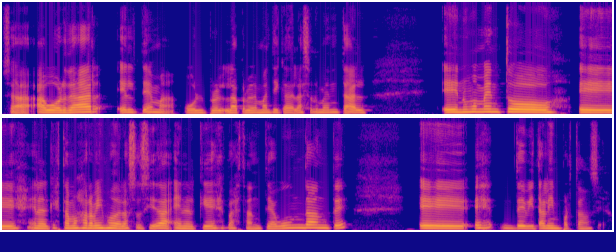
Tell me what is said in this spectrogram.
O sea, abordar el tema o la problemática de la salud mental en un momento eh, en el que estamos ahora mismo de la sociedad, en el que es bastante abundante, eh, es de vital importancia.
